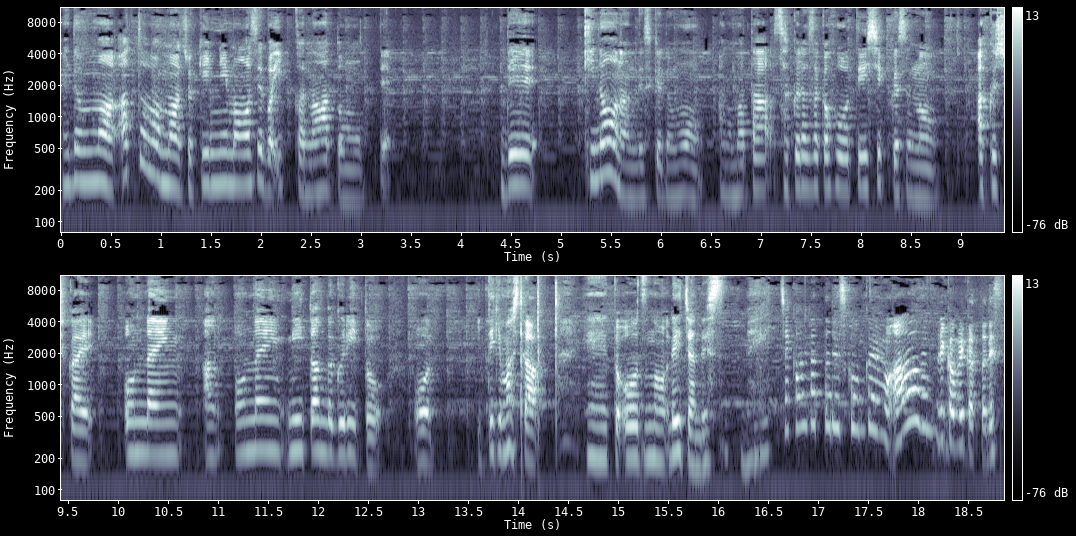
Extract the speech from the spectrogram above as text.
えでもまああとはまあ貯金に回せばいいかなと思って。で昨日なんですけどもあのまた桜坂46の握手会オンラインあオンラインミートグリートを行ってきました。えっ、ー、と大津のれいちゃんです。めっちゃ可愛かったです。今回も。ああ本当に可愛かったです。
